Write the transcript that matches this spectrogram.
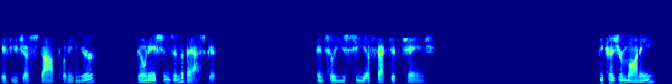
if you just stop putting your donations in the basket until you see effective change. Because your money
